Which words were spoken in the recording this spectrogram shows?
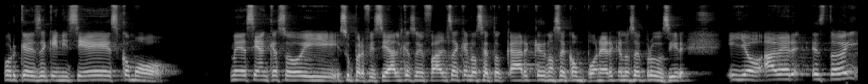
porque desde que inicié es como me decían que soy superficial, que soy falsa, que no sé tocar, que no sé componer, que no sé producir. Y yo, a ver, estoy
